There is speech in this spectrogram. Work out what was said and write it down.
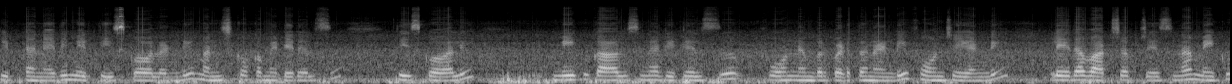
కిట్ అనేది మీరు తీసుకోవాలండి. మనిషికి ఒక మెటీరియల్స్ తీసుకోవాలి. మీకు కావాల్సిన డీటెయిల్స్ ఫోన్ నెంబర్ పెడతానండి. ఫోన్ చేయండి. లేదా వాట్సాప్ చేసినా మీకు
